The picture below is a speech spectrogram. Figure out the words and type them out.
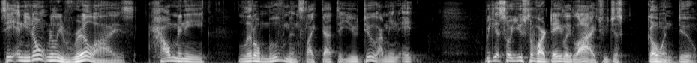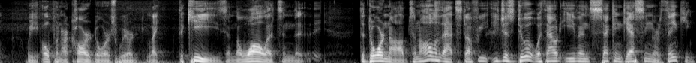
See, and you don't really realize how many little movements like that that you do. I mean, it. We get so used to our daily lives, we just go and do. We open our car doors. We're like the keys and the wallets and the the doorknobs and all of that stuff. We, you just do it without even second guessing or thinking.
